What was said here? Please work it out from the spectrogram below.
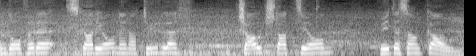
Und auch für Scarione natürlich. Die Schaltstation bei der St. Galler.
